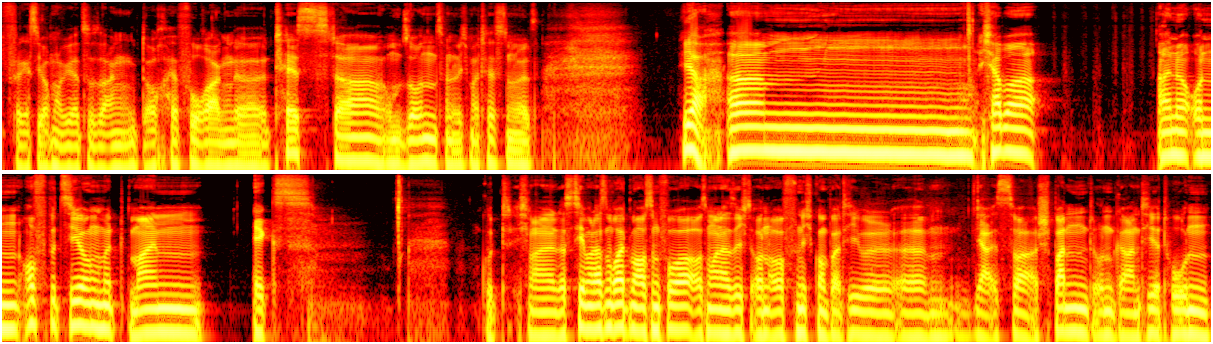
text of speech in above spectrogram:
vergesse ich auch mal wieder zu sagen, auch hervorragende Tests da, umsonst, wenn du dich mal testen willst. Ja, ähm, ich habe eine On-Off-Beziehung mit meinem Ex. Gut, ich meine, das Thema lassen wir heute mal außen vor. Aus meiner Sicht on-off nicht kompatibel. Ähm, ja, ist zwar spannend und garantiert hohen,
